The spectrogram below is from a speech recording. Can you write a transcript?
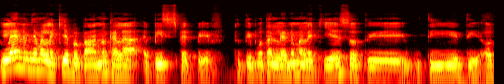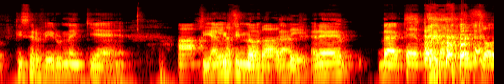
λένε μια μαλακία από πάνω. Καλά, επίσης pet peeve. Του τύπου όταν λένε μαλακίες ότι τι, τι, ότι τι σερβίρουν και Αχ, τι να σου πω αληθινότητα. κάτι. Ρε, εντάξει. Εγώ με αυτό ζω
